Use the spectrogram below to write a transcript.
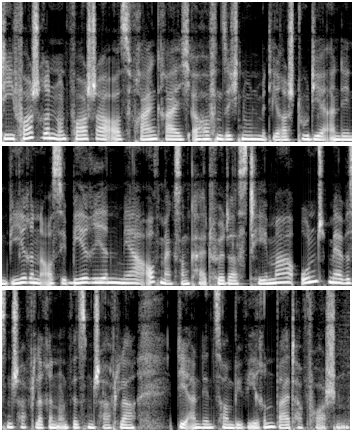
Die Forscherinnen und Forscher aus Frankreich erhoffen sich nun mit ihrer Studie an den Viren aus Sibirien mehr Aufmerksamkeit für das Thema und mehr Wissenschaftlerinnen und Wissenschaftler, die an den Zombie-Viren weiterforschen.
